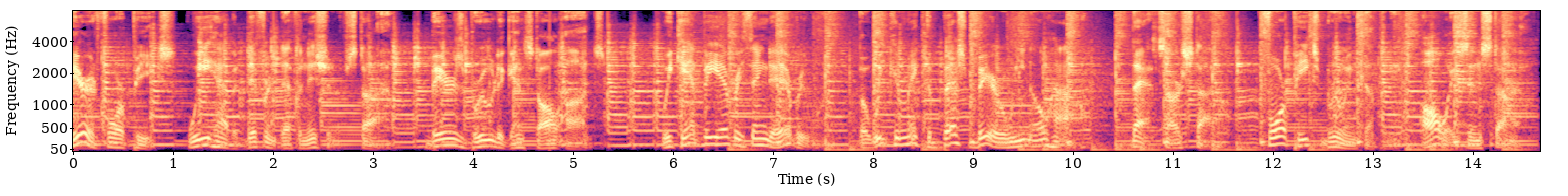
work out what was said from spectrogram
Here at Four Peaks, we have a different definition of style. Beers brewed against all odds. We can't be everything to everyone, but we can make the best beer we know how. That's our style. Four Peaks Brewing Company, always in style.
